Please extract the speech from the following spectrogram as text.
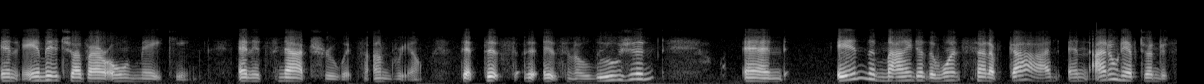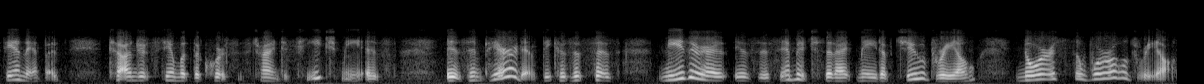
an image of our own making. And it's not true, it's unreal. That this is an illusion, and in the mind of the one Son of God, and I don't have to understand that, but to understand what the Course is trying to teach me is is imperative because it says Neither is this image that I've made of Jude real, nor is the world real.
